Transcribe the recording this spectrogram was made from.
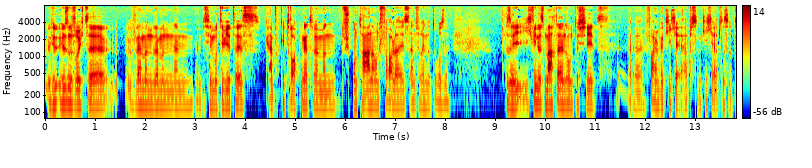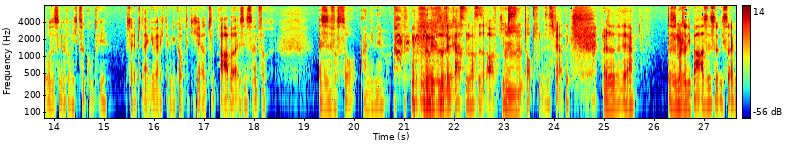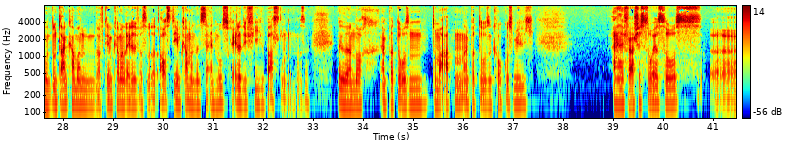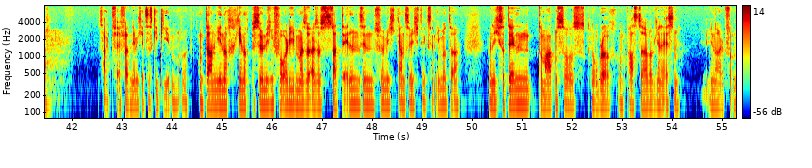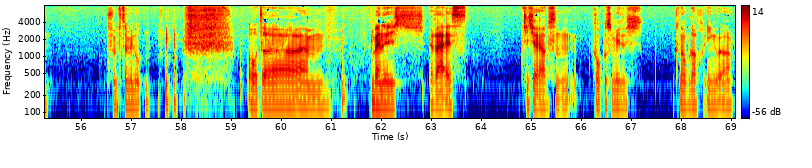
Hülsenfrüchte, wenn man, wenn man ähm, ein bisschen motivierter ist, einfach getrocknet, wenn man spontaner und fauler ist, einfach in der Dose. Also ich finde, es macht einen Unterschied, äh, vor allem bei Kichererbsen. Kichererbsen aus der Dose sind einfach nicht so gut wie selbst eingeweichte und gekochte Kichererbsen. Aber es ist einfach, es ist einfach so angenehm. du nimmst es aus dem Kasten, machst es auf, gibst es in den Topf und es ist fertig. Also ja, das ist mal so die Basis, würde ich sagen. Und, und dann kann man, auf dem kann man relativ, also, aus dem kann man, wenn es sein muss, relativ viel basteln. Also wenn du dann noch ein paar Dosen Tomaten, ein paar Dosen Kokosmilch, eine Flasche Sojasauce, äh, Salz, Pfeffer nehme ich jetzt als gegeben. Und dann je nach, je nach persönlichen Vorlieben, also, also Sardellen sind für mich ganz wichtig, sind immer da. Wenn ich Sardellen, Tomatensauce, Knoblauch und Pasta habe, habe ich ein Essen innerhalb von 15 Minuten. Oder ähm, wenn ich Reis, Kichererbsen, Kokosmilch, Knoblauch, Ingwer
